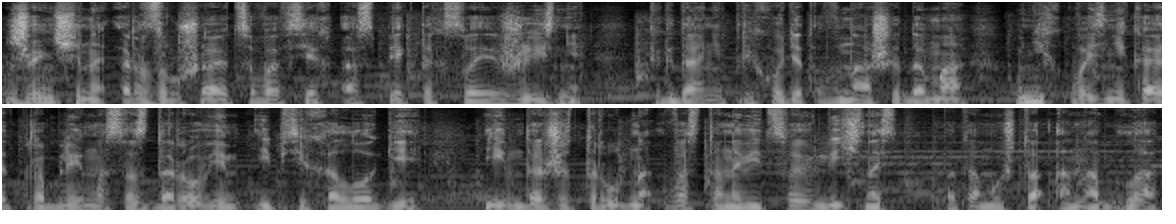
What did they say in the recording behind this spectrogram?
Женщины разрушаются во всех аспектах своей жизни. Когда они приходят в наши дома, у них возникают проблемы со здоровьем и психологией, им даже трудно восстановить свою личность, потому что она была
